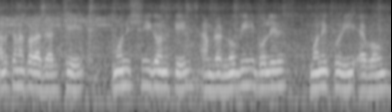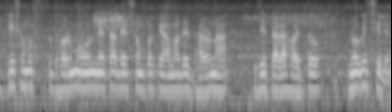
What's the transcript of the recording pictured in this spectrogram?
আলোচনা করা যাক যে মনীষীগণকে আমরা নবী বলে মনে করি এবং যে সমস্ত ধর্ম নেতাদের সম্পর্কে আমাদের ধারণা যে তারা হয়তো নবী ছিলেন,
